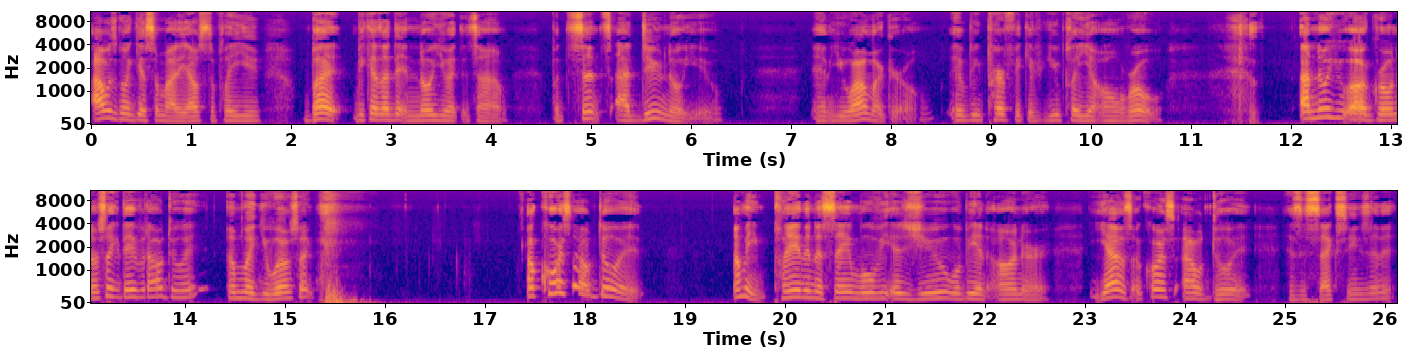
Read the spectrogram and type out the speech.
I was gonna get somebody else to play you, but because I didn't know you at the time. But since I do know you, and you are my girl. It'd be perfect if you play your own role. I know you are grown up. It's like, David, I'll do it. I'm like, you will? It's like, of course I'll do it. I mean, playing in the same movie as you would be an honor. Yes, of course I'll do it. Is it sex scenes in it?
